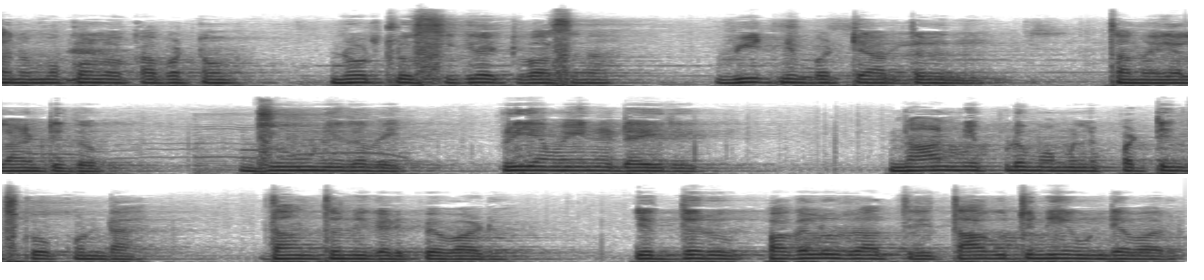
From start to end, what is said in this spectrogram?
తన ముఖంలో కపటం నోట్లో సిగరెట్ వాసన వీటిని బట్టి అర్థమైంది తను ఎలాంటిదో. జూన్ ఇరవై ప్రియమైన డైరీ నాన్నెప్పుడు మమ్మల్ని పట్టించుకోకుండా దాంతోనే గడిపేవాడు. ఇద్దరు పగలు రాత్రి తాగుతూనే ఉండేవారు.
